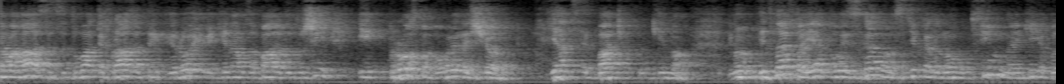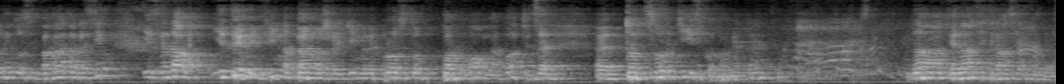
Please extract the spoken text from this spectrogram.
намагалися цитувати фрази тих героїв, які нам запали до душі, і просто говорили, що я це бачив у кіно. Ну, відверто, я колись згадував, сидів ну фільм, на який я ходив досить багато разів, і згадав єдиний фільм, напевно, що який мене просто порвав на хлопці, це е, танцор диско, пам'ятаєте? Да, 12 разів я ходив.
